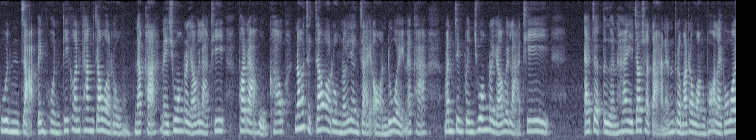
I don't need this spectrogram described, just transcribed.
คุณจะเป็นคนที่ค่อนข้างเจ้าอารมณ์นะคะ ในช่วงระยะเวลาที่พระราหูเข้านอกจากเจ้าอารมณ์แล้วยังใจอ่อนด้วยนะคะ มันจึงเป็นช่วงระยะเวลาที่แอดจะเตือนให้เจ้าชะตานั้นระมัดระวังเพราะอะไรเพราะว่า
